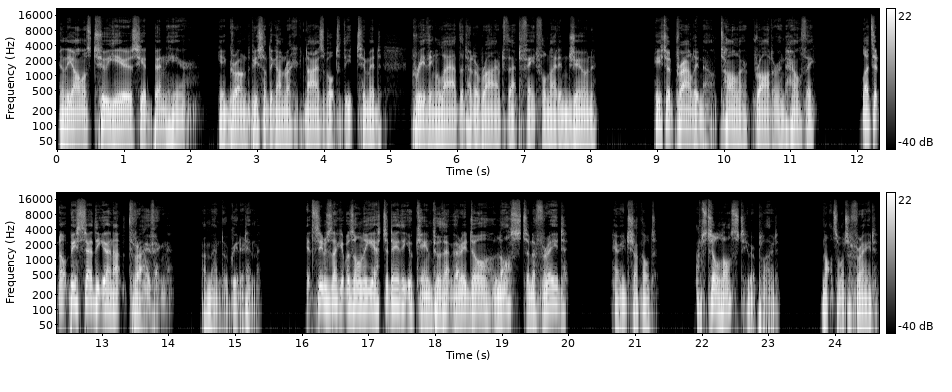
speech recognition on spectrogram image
In the almost two years he had been here, he had grown to be something unrecognizable to the timid, grieving lad that had arrived that fateful night in June. He stood proudly now, taller, broader, and healthy. Let it not be said that you are not thriving, Armando greeted him. It seems like it was only yesterday that you came through that very door, lost and afraid. Harry chuckled. I'm still lost, he replied. Not so much afraid.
